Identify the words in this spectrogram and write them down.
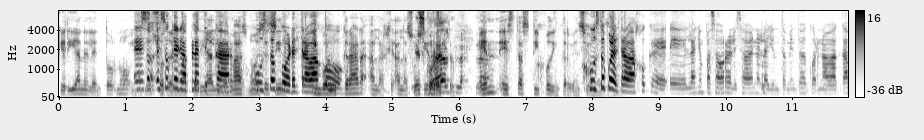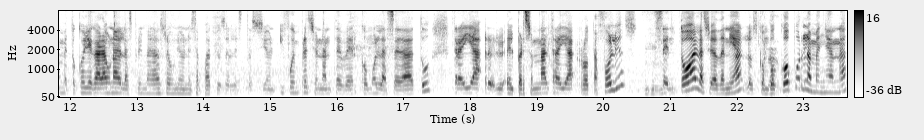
querían el entorno Eso- incluso eso del quería material y platicar, demás, ¿no? Es justo decir, por el trabajo- involucrar a la, ge- a la sociedad correcto. La- la- en estos tipos de intervenciones. Justo por el trabajo que eh, el año pasado realizaba en el Ayuntamiento de Cuernavaca, me tocó llegar a una de las primeras reuniones a patios de la estación y fue impresionante ver cómo la Sedatu traía, el personal traía rotafolios, sentó a la ciudadanía, los convocó por la mañana,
